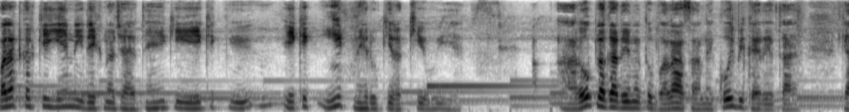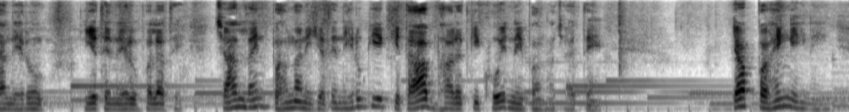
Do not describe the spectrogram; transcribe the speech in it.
पलट करके ये नहीं देखना चाहते हैं कि एक एक एक ईंट नेहरू की रखी हुई है। आरोप लगा देना तो बड़ा आसान है, कोई भी कह देता है क्या नेहरू, ये थे, नेहरू फला थे। चार लाइन पढ़ना नहीं चाहते। नेहरू की एक किताब भारत की खोज नहीं पढ़ना चाहते हैं। जब आप पढ़ेंगे ही नहीं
